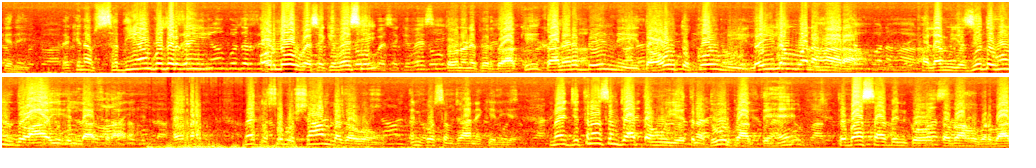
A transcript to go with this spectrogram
کہ نہیں۔ لیکن اب صدیاں گزر گئیں۔ اور لوگ ویسے کہ ویسے تو انہوں نے پھر دعا کی قال رب انی دعوت قومی لیلم و نہارا فلم یزدہم دعائی الا فرارا۔ میں تو صبح شام لگا ہوا ہوں ان کو سمجھانے کے لیے۔ میں جتنا سمجھاتا ہوں یہ اتنا دور بھاگتے ہیں۔ تو بس صاحب ان کو تباہ و برباد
